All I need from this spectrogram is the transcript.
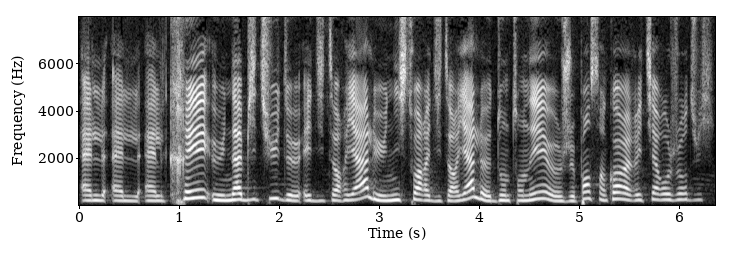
elle, crée une habitude éditoriale, une histoire éditoriale dont on est, euh, je pense, encore héritière aujourd'hui.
